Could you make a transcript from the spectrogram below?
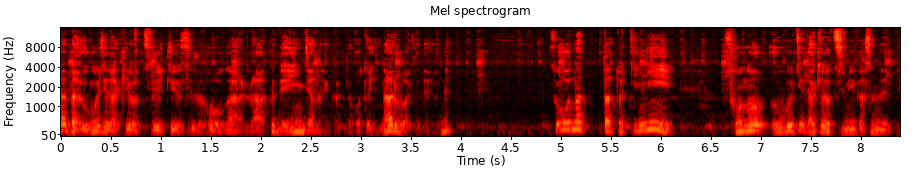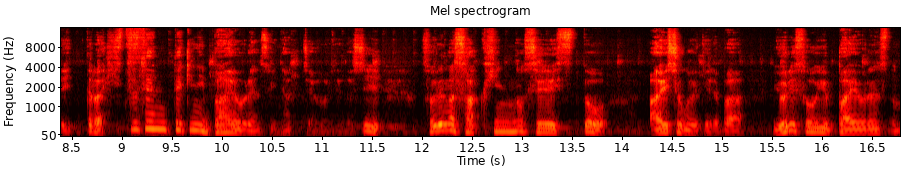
ただ動きだけを追求する方が楽でいいんじゃないかってことになるわけだよね。そうなった時にその動きだけを積み重ねていったら必然的にバイオレンスになっちゃうわけだしそれが作品の性質と相性が良ければよりそういうバイオレンスの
